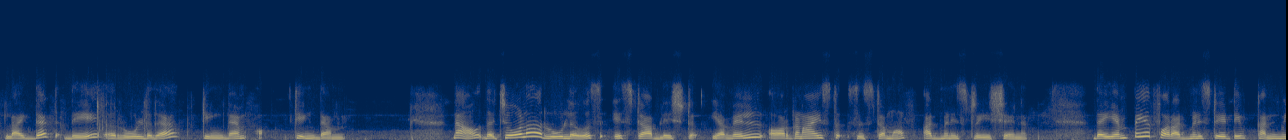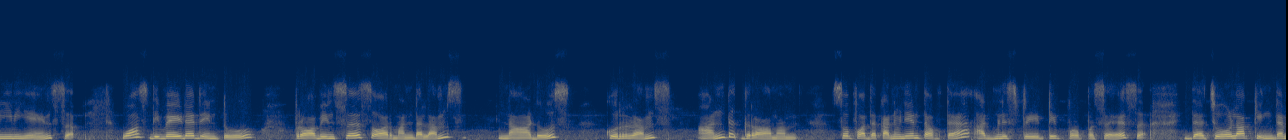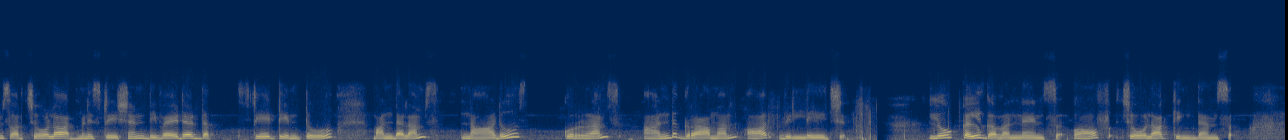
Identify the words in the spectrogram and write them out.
Like that they ruled the kingdom kingdom. Now the chola rulers established a well organized system of administration the empire for administrative convenience was divided into provinces or mandalams nadus kurrams and gramam. So for the convenience of the administrative purposes the chola kingdoms or chola administration divided the state into mandalams nadus kurrams and gramam or village Local governance of Chola kingdoms.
